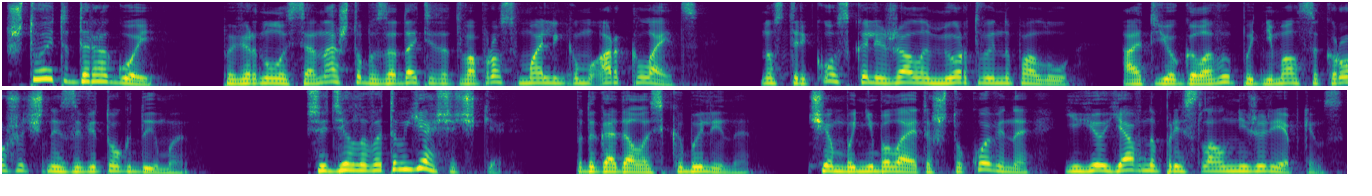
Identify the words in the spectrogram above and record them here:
«Что это, дорогой?» — повернулась она, чтобы задать этот вопрос маленькому Арклайтс, но стрекозка лежала мертвой на полу, а от ее головы поднимался крошечный завиток дыма. «Все дело в этом ящичке», — подогадалась Кобылина. Чем бы ни была эта штуковина, ее явно прислал Нижерепкинс.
